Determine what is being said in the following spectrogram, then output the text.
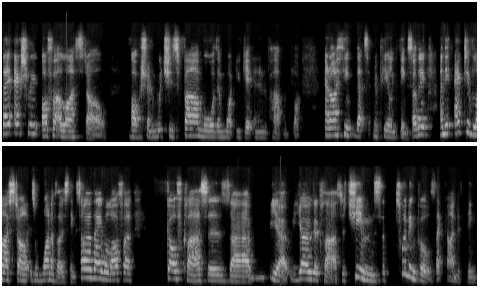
They actually offer a lifestyle option, which is far more than what you get in an apartment block. And I think that's an appealing thing. So they, and the active lifestyle is one of those things. So they will offer golf classes, uh, you know, yoga classes, gyms, the swimming pools, that kind of thing.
